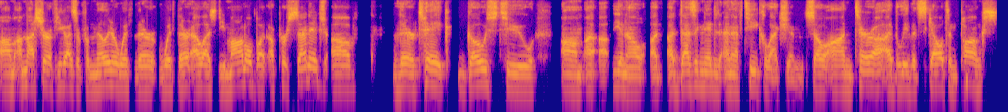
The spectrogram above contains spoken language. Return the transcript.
um, I'm not sure if you guys are familiar with their with their LSD model, but a percentage of their take goes to um, a, a, you know a, a designated NFT collection. So on Terra, I believe it's Skeleton Punks.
